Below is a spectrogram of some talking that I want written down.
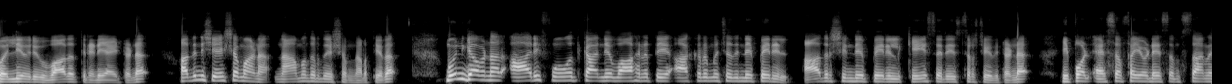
വലിയൊരു വിവാദത്തിനിടയായിട്ടുണ്ട്. അതിനുശേഷമാണ് നാമനിർദ്ദേശം നടത്തിയത്. മുൻ ഗവർണർ ആരിഫ് മുഹമ്മദ് ഖാന്റെ വാഹനത്തെ ആക്രമിച്ചതിന്റെ പേരിൽ ആദർശിന്റെ പേരിൽ കേസ് രജിസ്റ്റർ ചെയ്തിട്ടുണ്ട്. ഇപ്പോൾ എസ് എഫ് ഐയുടെ സംസ്ഥാന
